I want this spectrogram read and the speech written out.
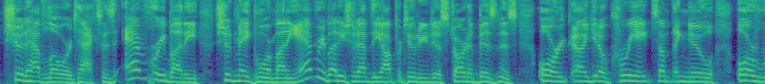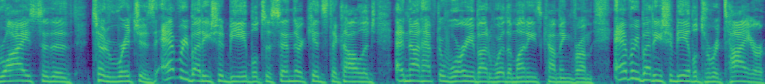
should have lower taxes. Everybody should make more money. Everybody should have the opportunity to start a business or uh, you know create something new or rise to the to riches. Everybody should be able to send their kids to college and not have to worry about where the money's coming from. Everybody should be able to retire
